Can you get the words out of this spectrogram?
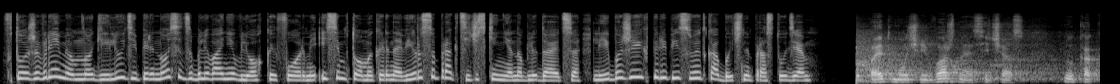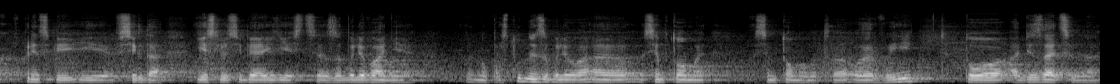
В то же время многие люди переносят заболевание в легкой форме, и симптомы коронавируса практически не наблюдаются, либо же их переписывают к обычной простуде. Поэтому очень важно сейчас, ну как в принципе и всегда, если у тебя есть заболевание, ну, простудные заболевания, э, симптомы, симптомы вот э, ОРВИ, то обязательно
